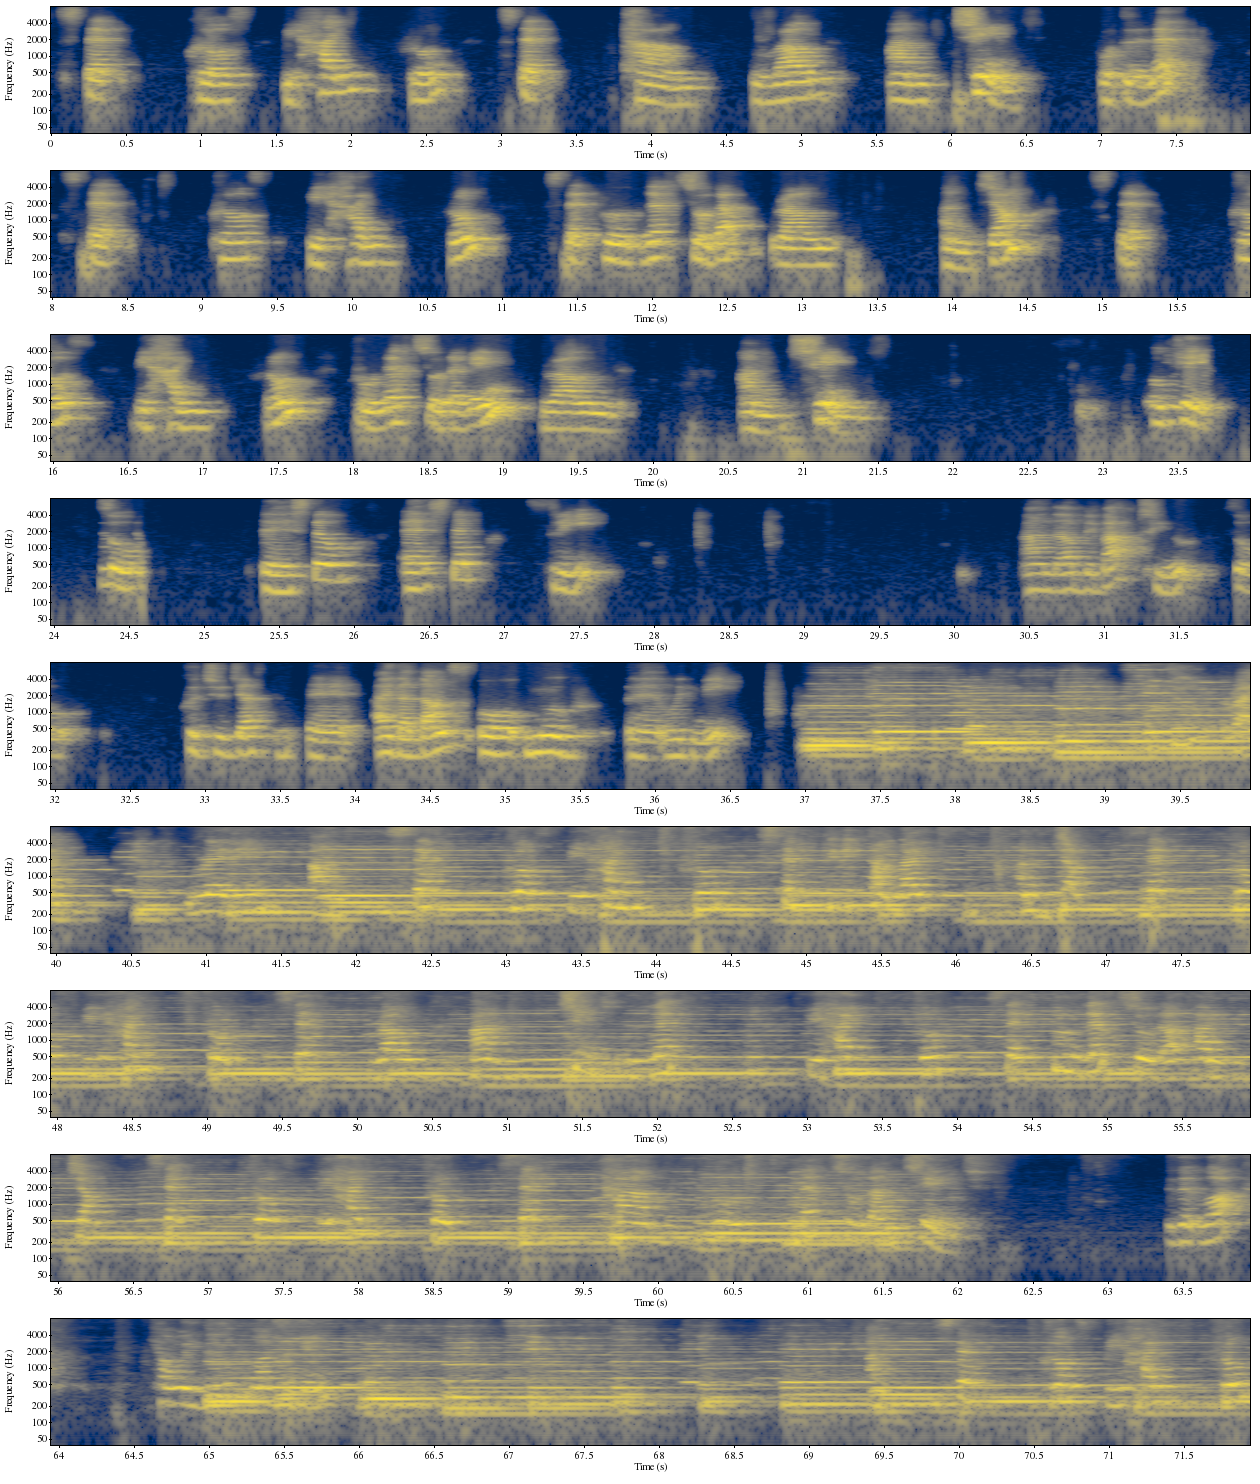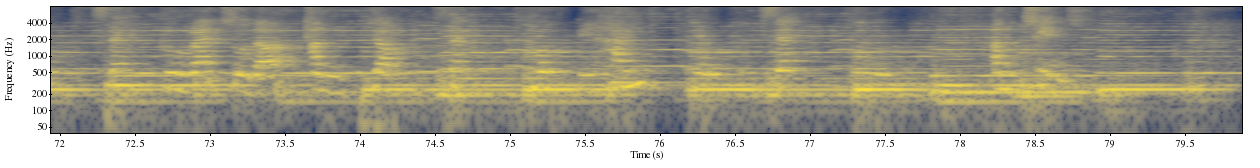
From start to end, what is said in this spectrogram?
step close, behind front, step, turn, round, and change. Go to the left, step, close, behind, front, step, pull left shoulder, round, and jump, step, close, behind, front, pull left shoulder again, round, and change. Okay, so uh, still uh, step three, and I'll be back to you. So could you just uh, either dance or move uh, with me? Right, ready, and step, close behind, front, step, pivot and right, and jump, step, close behind, front, step, round, and change, left, behind, front, step, to left shoulder, and jump, step, close behind, front, step, turn, move, left shoulder, and change. Did it work? Can we do it once again? And step close behind, front, step to right shoulder, and jump, step close behind, front, step to and change.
